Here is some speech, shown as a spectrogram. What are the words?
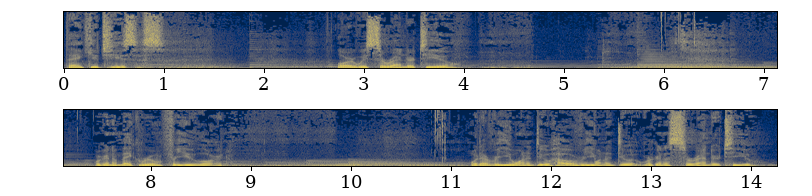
Thank you, Jesus. Lord, we surrender to you. We're going to make room for you, Lord. Whatever you want to do, however you want to do it, we're going to surrender to you.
